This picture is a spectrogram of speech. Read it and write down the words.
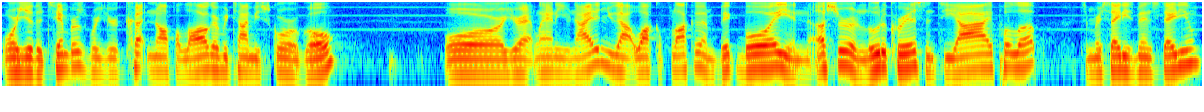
or you're the Timbers where you're cutting off a log every time you score a goal, or you're Atlanta United and you got Waka Flocka and Big Boi and Usher and Ludacris and T.I. pull up to Mercedes-Benz Stadium.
